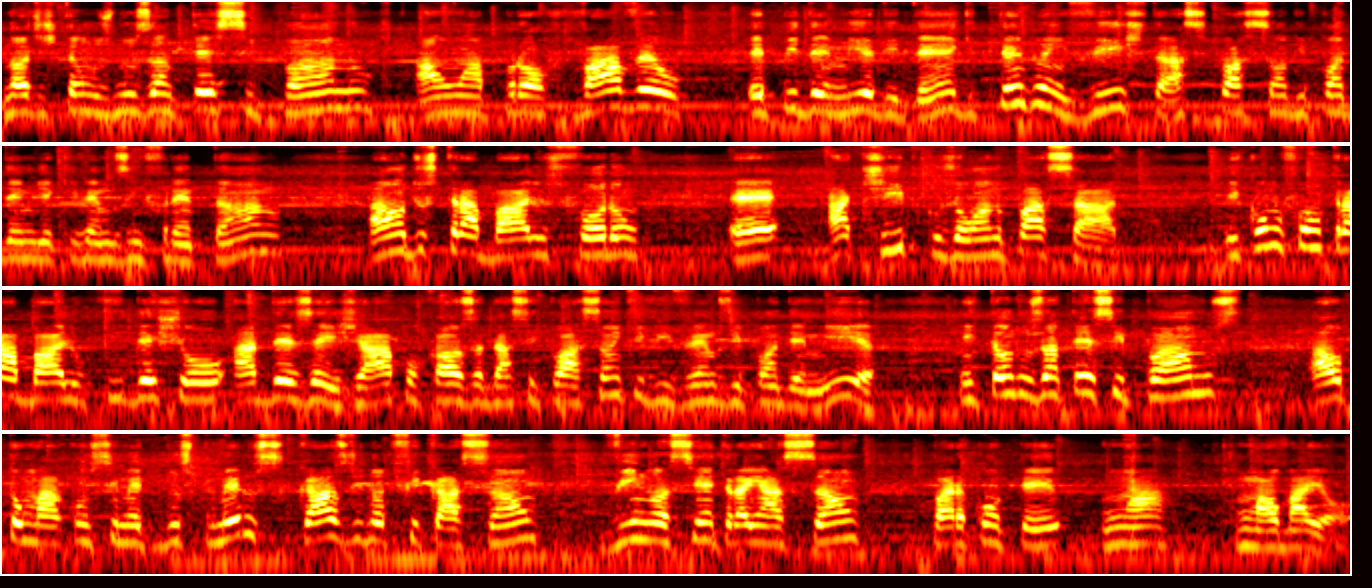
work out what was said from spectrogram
nós estamos nos antecipando a uma provável epidemia de dengue, tendo em vista a situação de pandemia que vemos enfrentando, onde os trabalhos foram é, atípicos ao ano passado. E como foi um trabalho que deixou a desejar por causa da situação em que vivemos de pandemia, então nos antecipamos ao tomar conhecimento dos primeiros casos de notificação, vindo assim entrar em ação para conter uma, um mal maior.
